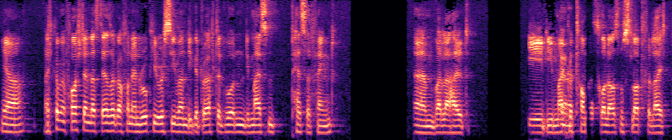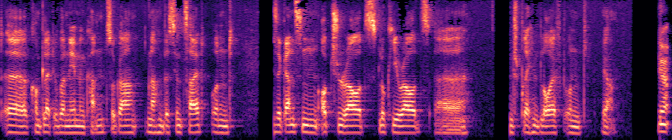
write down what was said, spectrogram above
Ja, ich kann mir vorstellen, dass der sogar von den Rookie-Receivern, die gedraftet wurden, die meisten Pässe fängt. Ähm, weil er halt die, die Michael ja. Thomas-Rolle aus dem Slot vielleicht äh, komplett übernehmen kann, sogar nach ein bisschen Zeit. Und diese ganzen Option Routes, Lookie Routes äh, entsprechend läuft und ja. Ja.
